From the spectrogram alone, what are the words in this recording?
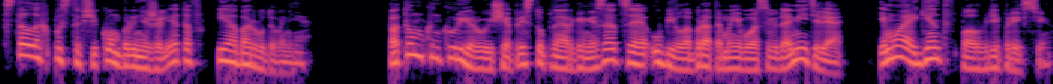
стал их поставщиком бронежилетов и оборудования. Потом конкурирующая преступная организация убила брата моего осведомителя, и мой агент впал в депрессию.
